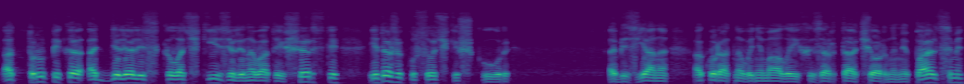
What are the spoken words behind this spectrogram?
от трупика отделялись клочки зеленоватой шерсти и даже кусочки шкуры. Обезьяна аккуратно вынимала их изо рта черными пальцами,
